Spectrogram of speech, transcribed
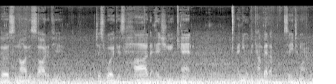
person either side of you. Just work as hard as you can, and you will become better. See you tomorrow.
